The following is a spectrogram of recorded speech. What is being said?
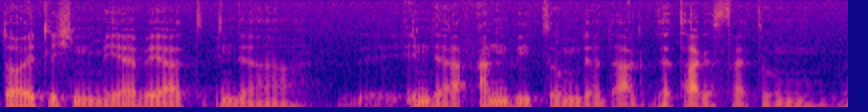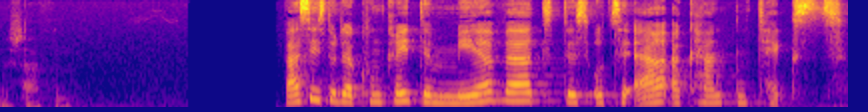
deutlichen Mehrwert in der, in der Anbietung der, der Tageszeitung schaffen. Was ist der konkrete Mehrwert des OCR erkannten Texts?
